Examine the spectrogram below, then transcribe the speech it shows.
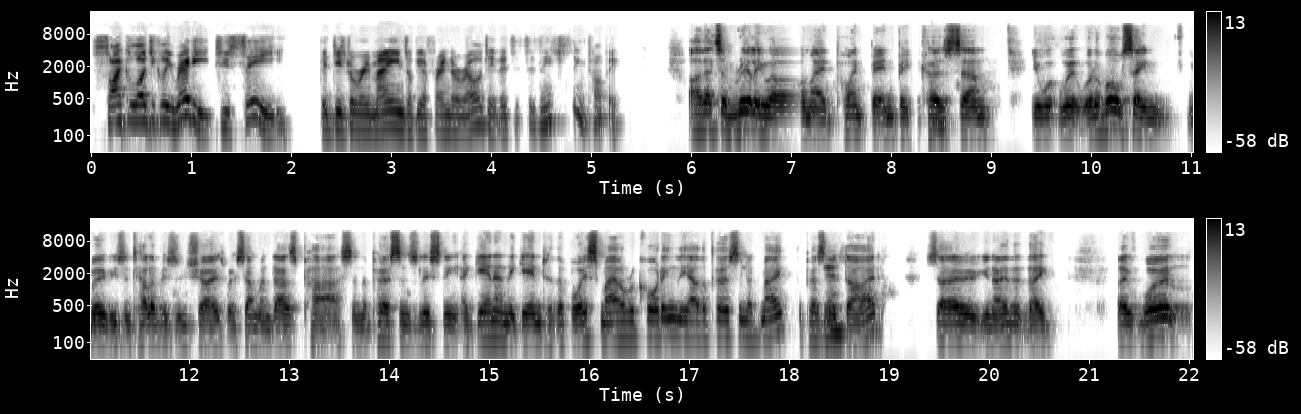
psychologically ready to see the digital remains of your friend or relative. It's, it's an interesting topic. Oh, that's a really well made point, Ben, because um, you w- would have all seen movies and television shows where someone does pass and the person's listening again and again to the voicemail recording the other person had made, the person yes. had died. So, you know, that they they weren't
